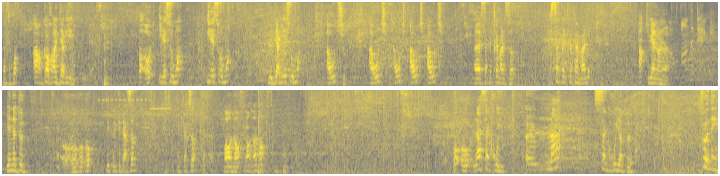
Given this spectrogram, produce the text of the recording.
Là, c'est quoi? Ah, encore un guerrier. Oh, oh, il est sur moi. Il est sur moi. Le guerrier est sur moi. Ouch. Ouch, ouch, ouch, ouch. Euh, ça fait très mal, ça. Ça fait très très mal. Ah, il y en a un. Il y en a deux. Oh, oh, oh, oh. Récupère ça. Récupère ça. Oh non, non, non, non. Oh, oh, là, ça grouille. Euh, là, ça grouille un peu. Venez.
